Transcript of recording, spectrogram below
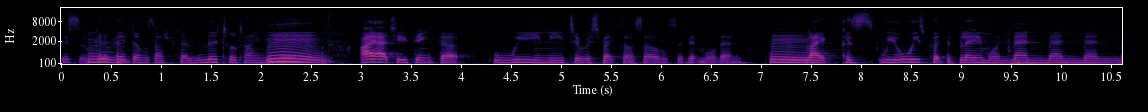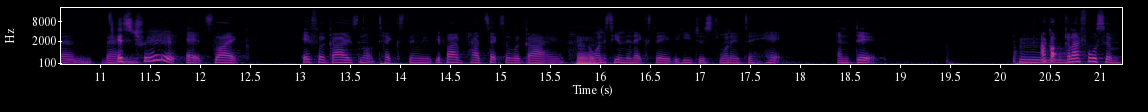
This I'm gonna play devil's advocate a little tiny bit. Mm. I actually think that we need to respect ourselves a bit more then. Mm. Like, because we always put the blame on men, men, men, men, men. It's true. It's like if a guy's not texting me, if I've had sex with a guy, I Mm. want to see him the next day, but he just wanted to hit and dip. Mm. I can't, can I force him?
